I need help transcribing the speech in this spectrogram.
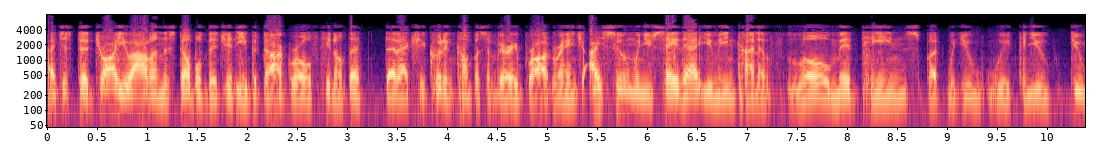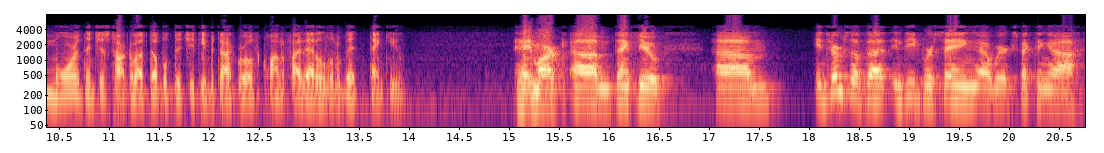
I just to draw you out on this double-digit EBITDA growth, you know, that actually could encompass a very broad range. I assume when you say that, you mean kind of low mid-teens, but would you can you do more than just talk about double-digit EBITDA growth, quantify that a little bit? Thank you. Hey, Mark. Um, thank you. Um, In terms of that, indeed, we're saying uh, we're expecting a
